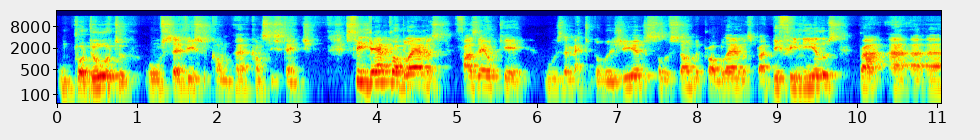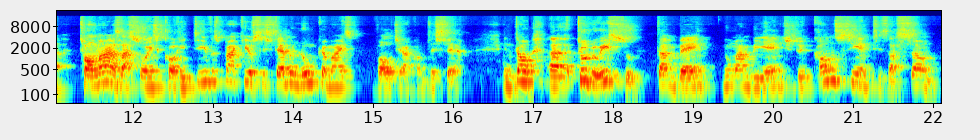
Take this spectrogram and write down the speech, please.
um produto, um serviço eh, consistente. Se der problemas, fazer o quê? Usa metodologia de solução de problemas para defini-los, para tomar as ações corretivas para que o sistema nunca mais volte a acontecer. Então, uh, tudo isso também num ambiente de conscientização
